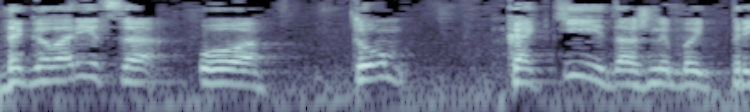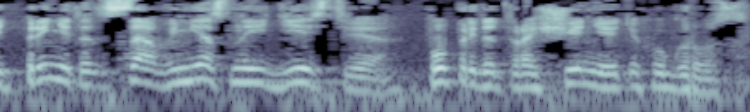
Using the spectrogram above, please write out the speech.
Договориться о том, какие должны быть предприняты совместные действия по предотвращению этих угроз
